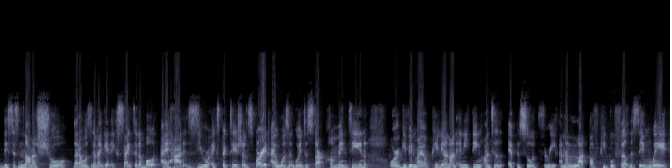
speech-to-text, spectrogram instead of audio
this is not a show that I was gonna get excited about. I had zero expectations for it. I wasn't going to start commenting or giving my opinion on anything until episode three. And a lot of people felt the same way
